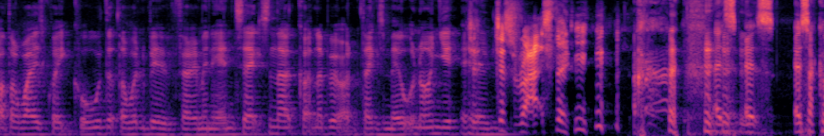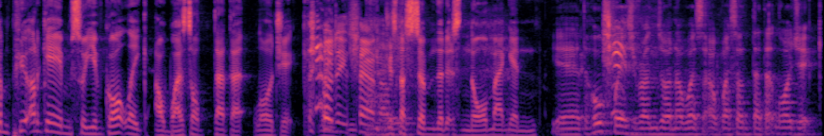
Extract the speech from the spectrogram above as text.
otherwise quite cold. That there wouldn't be very many insects in that cutting about and things melting on you. Ju- Um, Just rats thing. it's it's it's a computer game, so you've got like a wizard did it logic. Like, right, you can just assume that it's no minging. Yeah, the whole place runs on a wizard, a wizard did it logic.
